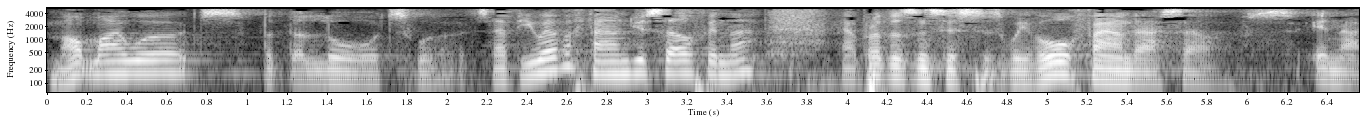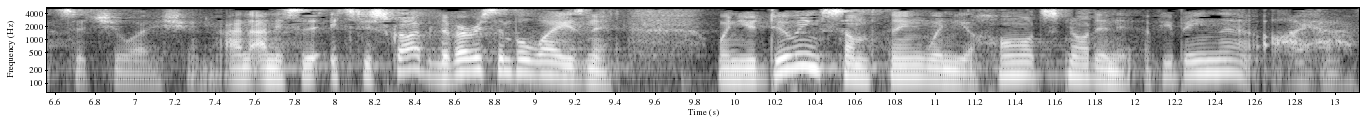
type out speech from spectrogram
Not my words, but the Lord's words. Have you ever found yourself in that? Now, brothers and sisters, we've all found ourselves in that situation. And, and it's, it's described in a very simple way, isn't it? When you're doing something when your heart's not in it. Have you been there? I have.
